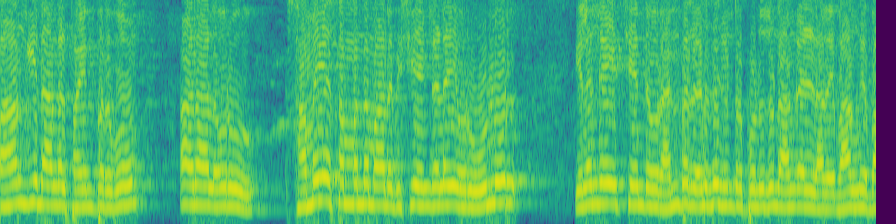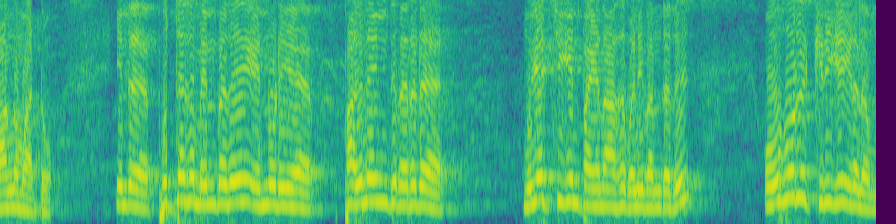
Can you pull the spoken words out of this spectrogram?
வாங்கி நாங்கள் பயன்பெறுவோம். ஆனால் ஒரு சமய சம்பந்தமான விஷயங்களை ஒரு உள்ளூர் இலங்கையைச் சேர்ந்த ஒரு அன்பர் எழுதுகின்ற பொழுது நாங்கள் அதை வாங்க வாங்க மாட்டோம். இந்த புத்தகம் என்பது என்னுடைய பதினைந்து வருட முயற்சியின் பயனாக வெளிவந்தது. ஒவ்வொரு கிரிகைகளும்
